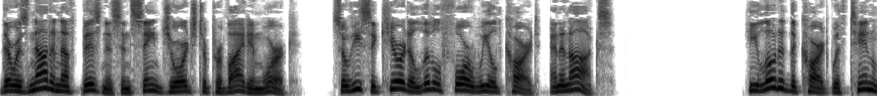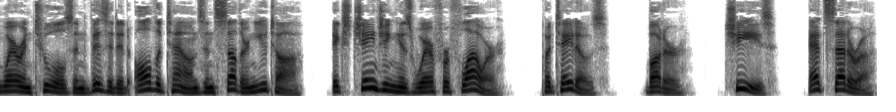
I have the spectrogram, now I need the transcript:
there was not enough business in St. George to provide him work, so he secured a little four wheeled cart and an ox. He loaded the cart with tin ware and tools and visited all the towns in southern Utah, exchanging his ware for flour, potatoes, butter, cheese, etc.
